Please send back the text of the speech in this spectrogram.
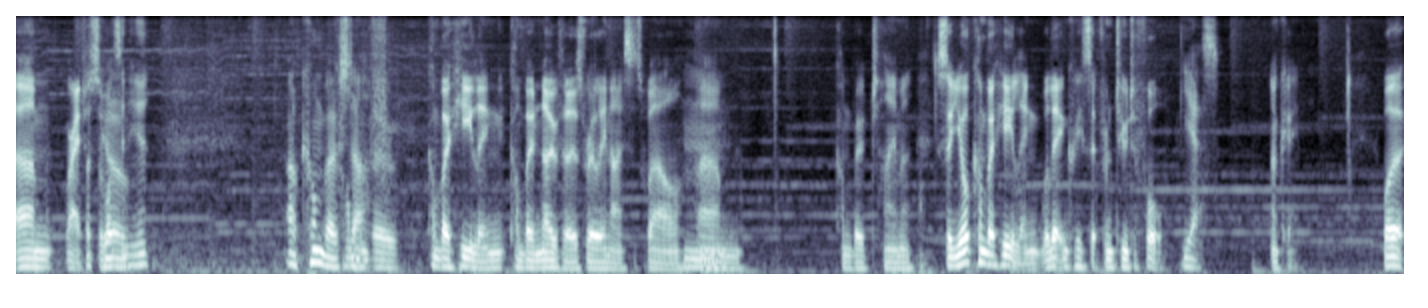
Um, right. Let's so what's in here? oh, combo, stuff. Combo, combo healing. Combo Nova is really nice as well. Hmm. Um, combo timer. So your combo healing will it increase it from two to four? Yes. Okay. Well,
